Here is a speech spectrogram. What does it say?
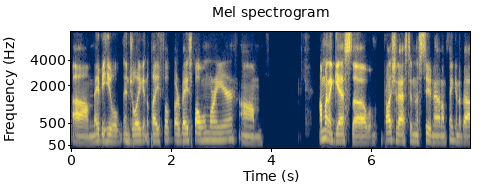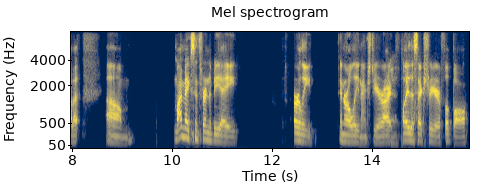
um, maybe he will enjoy getting to play football or baseball one more year. Um, I'm gonna guess though. Probably should ask him this too. Now that I'm thinking about it, um, might make sense for him to be a early enrollee next year. Right, yeah. play this extra year of football,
